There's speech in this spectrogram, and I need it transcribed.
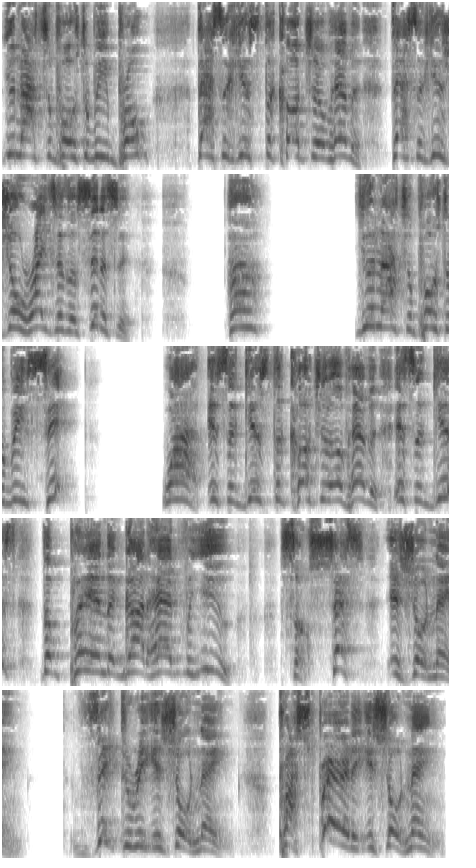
You're not supposed to be broke. That's against the culture of heaven. That's against your rights as a citizen. Huh? You're not supposed to be sick. Why? It's against the culture of heaven. It's against the plan that God had for you. Success is your name. Victory is your name. Prosperity is your name.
